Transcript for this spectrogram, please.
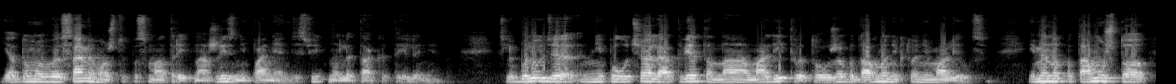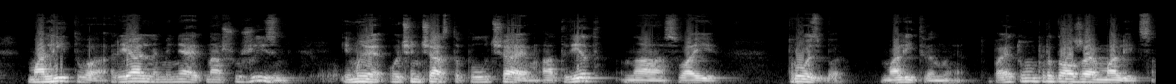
Я думаю, вы сами можете посмотреть на жизнь и понять, действительно ли так это или нет. Если бы люди не получали ответа на молитвы, то уже бы давно никто не молился. Именно потому, что молитва реально меняет нашу жизнь, и мы очень часто получаем ответ на свои просьбы молитвенные, Поэтому продолжаем молиться.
